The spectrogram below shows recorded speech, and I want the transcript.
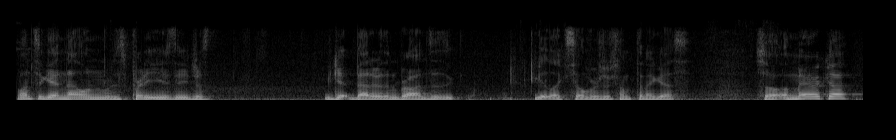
Once again, that one was pretty easy. Just get better than bronzes. Get like silvers or something, I guess. So America,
